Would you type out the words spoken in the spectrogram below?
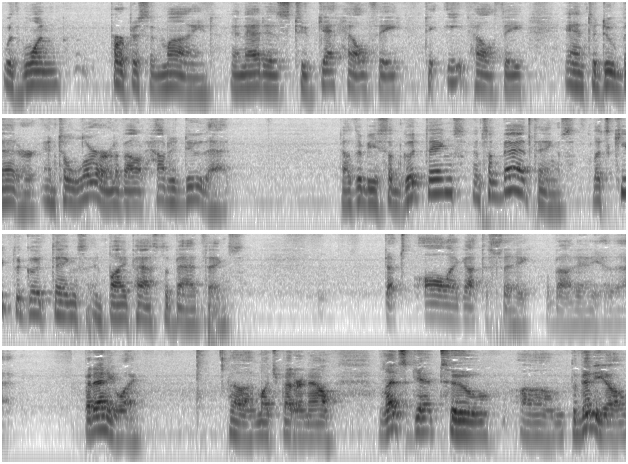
with one purpose in mind, and that is to get healthy, to eat healthy, and to do better, and to learn about how to do that. Now, there'll be some good things and some bad things. Let's keep the good things and bypass the bad things. That's all I got to say about any of that. But anyway, uh, much better now. Let's get to um, the video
